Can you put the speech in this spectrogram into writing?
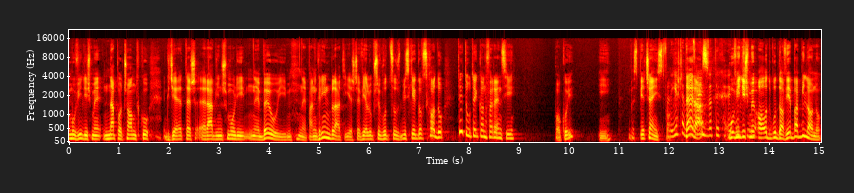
mówiliśmy na początku, gdzie też rabin Szmuli był i pan Greenblatt i jeszcze wielu przywódców z Bliskiego Wschodu. Tytuł tej konferencji Pokój i bezpieczeństwo. Teraz mówiliśmy dzieci... o odbudowie Babilonu.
